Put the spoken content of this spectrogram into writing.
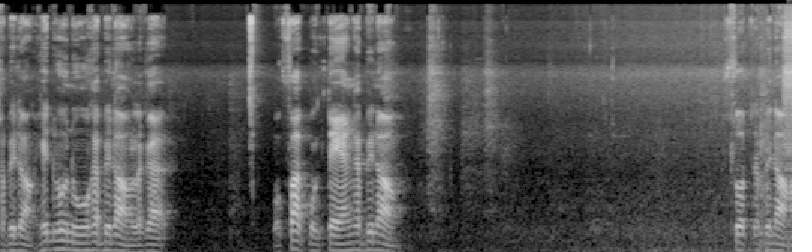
ครับพี่น้องเฮ็ดหูหนูครับพี่น้องแล้วก็บวกฟักบวกแตงครับพี่น้องสดครับพี่น้อง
